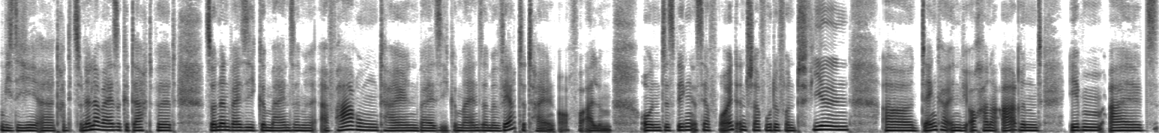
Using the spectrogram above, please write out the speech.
wie sie äh, traditionellerweise gedacht wird, sondern weil sie gemeinsame Erfahrungen teilen, weil sie gemeinsame Werte teilen auch vor allem. Und deswegen ist ja Freundinschaft wurde von vielen äh, DenkerInnen wie auch Hannah Arendt eben als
